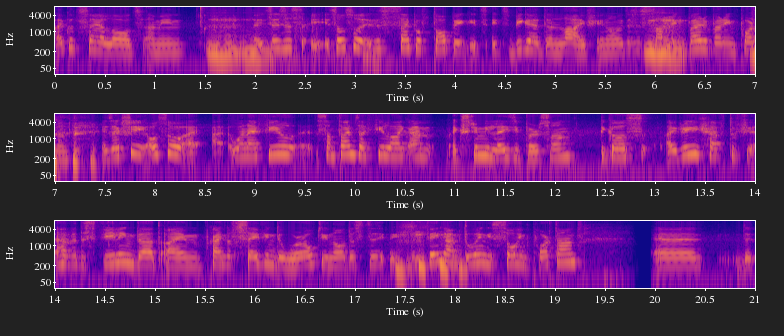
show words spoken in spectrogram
I could say a lot. I mean, Mhm, it's, mhm. it's just it's also this type of topic. It's it's bigger than life. You know, this is Mhm. something very very important. it's actually also I, I, when I feel sometimes I feel like I'm extremely lazy person because I really have to f- have this feeling that I'm kind of saving the world. You know, this the, the thing I'm doing is so important. Uh, that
